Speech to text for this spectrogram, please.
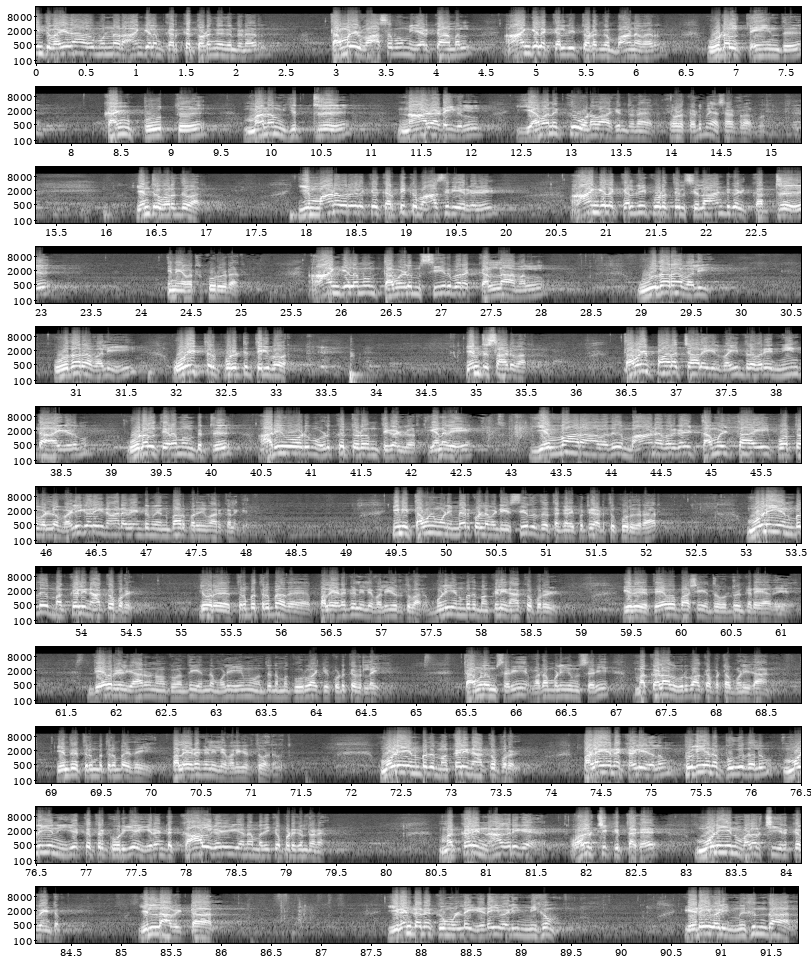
ஐந்து வயதாக முன்னர் ஆங்கிலம் கற்க தொடங்குகின்றனர். தமிழ் வாசமும் ஏற்காமல் ஆங்கில கல்வி தொடங்கும் மாணவர். உடல் தேய்ந்து கண் பூத்து மனம் இற்று நாளடைவில் எவனுக்கு உணவாகின்றனர். எவ்வளவு கடுமையா சாட்டுறார் என்று வருந்துவார். இம்மாணவர்களுக்கு கற்பிக்கும் ஆசிரியர்கள் ஆங்கில கல்விக்கூடத்தில் சில ஆண்டுகள் கற்று இனி அவர் கூறுகிறார். ஆங்கிலமும் தமிழும் சீர்பெற கல்லாமல் உதர வலி உதர வலி உழைத்தற் பொருட்டு திரிபவர் என்று சாடுவார். தமிழ் பாடசாலையில் பயின்றவரே நீண்ட ஆயுளும் உடல் திறமும் பெற்று அறிவோடும் ஒழுக்கத்தோடும் திகழ்வர். எனவே எவ்வாறாவது மாணவர்கள் தமிழ் தாயை போற்றவல்ல வழிகளை நாட வேண்டும் என்பார் பிரதிமார் கலைஞர். இனி தமிழ் மொழி மேற்கொள்ள வேண்டிய சீர்திருத்தங்களை பற்றி அடுத்து கூறுகிறார். மொழி என்பது மக்களின் ஆக்கப்பொருள். இவர் திரும்ப திரும்ப அதை பல இடங்களில் வலியுறுத்துவார். மொழி என்பது மக்களின் ஆக்கப்பொருள். இது தேவ பாஷை என்ற ஒன்றும் கிடையாது. தேவர்கள் யாரும் நமக்கு வந்து எந்த மொழியையும் வந்து நமக்கு உருவாக்கி கொடுக்கவில்லை. தமிழும் சரி வடமொழியும் சரி மக்களால் உருவாக்கப்பட்ட மொழிதான் என்று திரும்ப திரும்ப இதை பல இடங்களில் வலியுறுத்துவார் அவர். மொழி என்பது மக்களின் ஆக்கப்பொருள். பழையன கழிதலும் புதியன புகுதலும் மொழியின் இயக்கத்திற்கு உரிய இரண்டு கால்கள் என மதிக்கப்படுகின்றன. மக்களின் நாகரிக வளர்ச்சிக்கு தக மொழியின் வளர்ச்சி இருக்க வேண்டும். இல்லாவிட்டால் இரண்டனுக்கும் உள்ள இடைவெளி மிகும். இடைவெளி மிகுந்தால்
